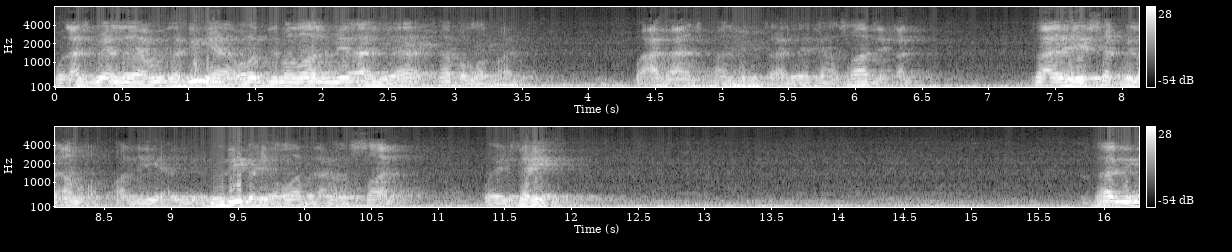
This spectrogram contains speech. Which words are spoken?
والعزم ألا يعود فيها ورد المظالم إلى أهلها تاب الله عليه. وعفى عنه سبحانه وتعالى إذا كان صادقا فعليه يستقبل أمره وعليه أن يريب إلى الله بالعمل الصالح ويجتهد. هذه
